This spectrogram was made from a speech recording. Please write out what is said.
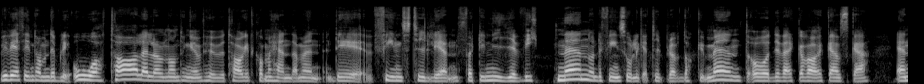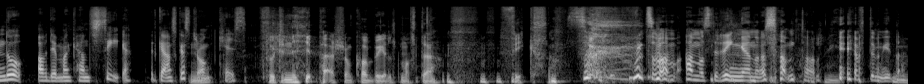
Vi vet inte om det blir åtal eller om någonting överhuvudtaget kommer hända men det finns tydligen 49 vittnen och det finns olika typer av dokument och det verkar vara ett ganska, ändå av det man kan se, ett ganska strongt case. 49 personer som Carl Bildt måste fixa. Så, så man, han måste ringa några samtal i eftermiddag. Eh,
